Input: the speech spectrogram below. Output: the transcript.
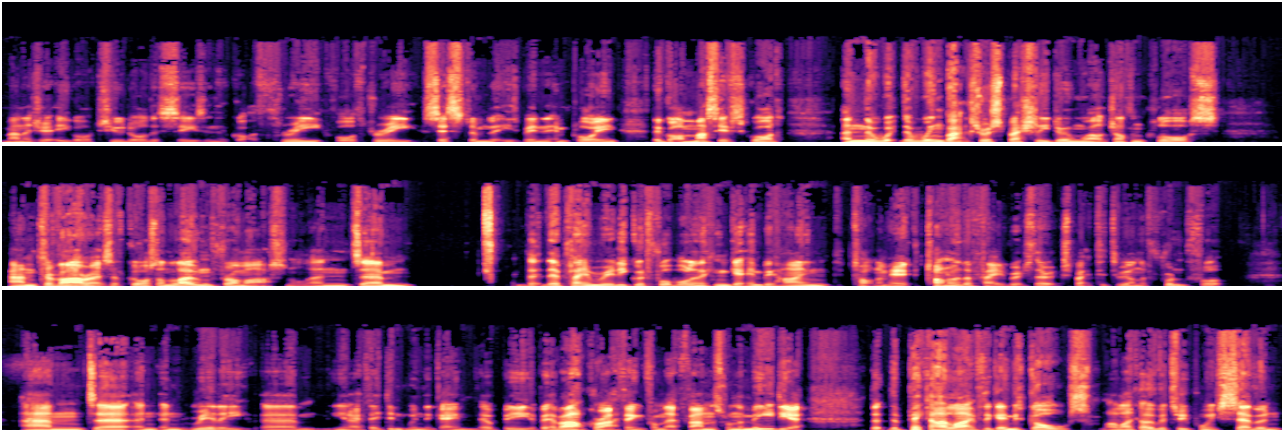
manager, Igor Tudor, this season. They've got a three-four-three system that he's been employing. They've got a massive squad, and the the wing backs are especially doing well. Jonathan Clauss and Tavares, of course, on loan from Arsenal, and um, they're playing really good football, and they can get in behind Tottenham here. Tottenham are the favourites. They're expected to be on the front foot. And uh, and and really, um, you know, if they didn't win the game, there'll be a bit of outcry, I think, from their fans, from the media. The, the pick I like for the game is goals. I like over 2.7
